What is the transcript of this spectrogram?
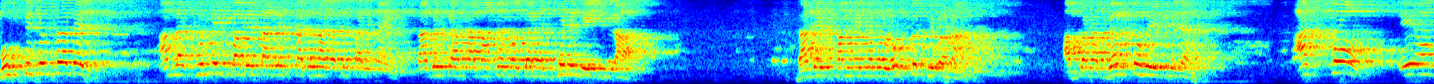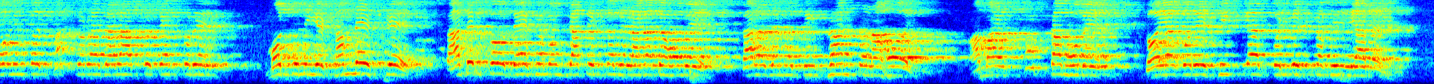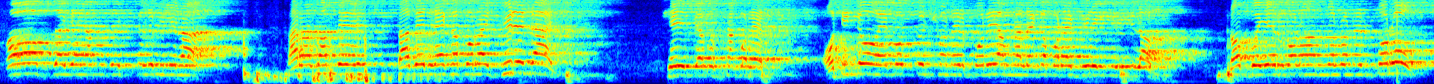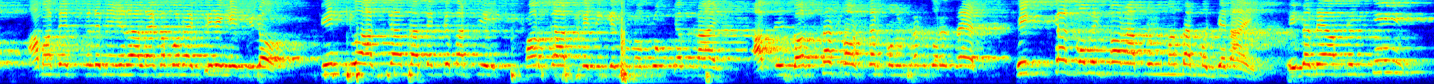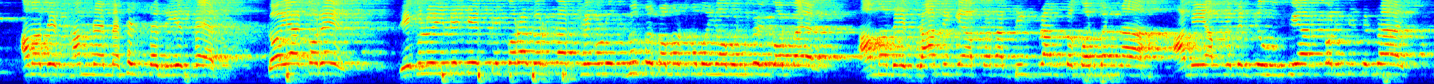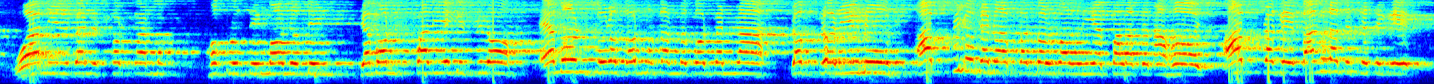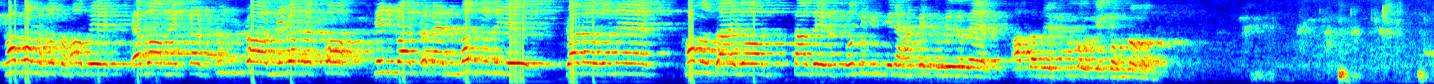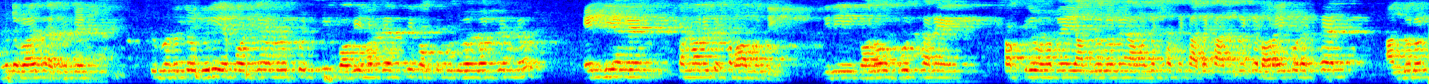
মুক্তিযোদ্ধাদের আমরা সঠিকভাবে তাদের কাজে লাগাতে পারি নাই। তাদেরকে আমরা মাঝে ময়দানে ছেড়ে দিয়েছিলাম। তাদের সামনে কোনো লক্ষ্য ছিল না। আপনারা ব্যর্থ হয়েছিলেন। আজকেও এই অগণিত ছাত্ররা যারা আত্মত্যাগ করে মধ্য দিয়ে সামনে এসছে, তাদেরকেও দেশ এবং জাতির কাজে লাগাতে হবে। তারা যেন বিভ্রান্ত না হয়। আমার প্রস্তাব হবে, দয়া করে শিক্ষার পরিবেশটা ফিরিয়ে আনেন। সব জায়গায় আমাদের ছেলেমেয়েরা, তারা যাতে তাদের লেখাপড়ায় ফিরে যায়, সেই ব্যবস্থা করেন। অতীতেও একত্রিশ সনের পরে আমরা লেখাপড়ায় ফিরে গিয়েছিলাম। নব্বই এর গণ আন্দোলনের পরও আমাদের ছেলে মেয়েরা লেখাপড়ায় ফিরে গিয়েছিল। কিন্তু আজকে আমরা দেখতে পাচ্ছি, সরকার সেদিকে কোনো নাই। আপনি দশটা সংস্কার কমিশন করেছেন, শিক্ষা কমিশন আপনার মাথার মধ্যে নাই। এটাতে আপনি কি আমাদের সামনে মেসেজটা দিয়েছেন? দয়া করে যেগুলো ইমিডিয়েটলি করা দরকার, সেগুলো দ্রুততম সময়ে অবশ্যই আমাদের জাতিকে আপনারা বিভ্রান্ত করবেন না। আমি আপনাদেরকে হুঁশিয়ার করে দিতে চাই ওয়ান সরকার ফখরুদ্দিন মহিনুদ্দিন যেমন পালিয়ে গেছিল, এমন কোন কর্মকাণ্ড করবেন না। ডক্টর ইউনুস, আপনিও যেন আপনার দলবল নিয়ে পালাতে না হয়। আপনাকে বাংলাদেশে থেকে সফল হতে হবে এবং একটা সুন্দর, নিরপেক্ষ নির্বাচনের মধ্য দিয়ে জনগণের ক্ষমতায়ন তাদের প্রতিনিধির হাতে তুলে দেবেন। আপনাদের সকলকে ধন্যবাদ। ধন্যবাদ, অ্যাডভোকেট সুব্রত চৌধুরী। এ পর্যায়ে অনুরোধ করছি ববি হাজাজকে বক্তব্য দেওয়ার জন্য এনডিএম এর সম্মানিত সভাপতি, যিনি গণ অভ্যুত্থানে সক্রিয়ভাবে আন্দোলনে আমাদের সাথে কাঁধে কাঁধ রেখে লড়াই করেছেন, আন্দোলন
